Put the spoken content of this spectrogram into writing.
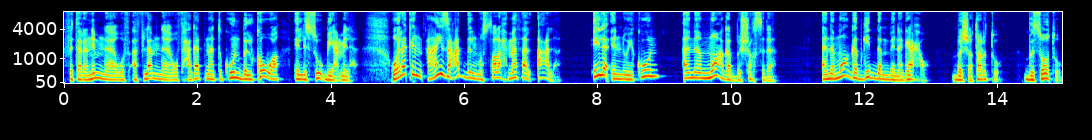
في ترانيمنا وفي أفلامنا وفي حاجاتنا تكون بالقوة اللي السوق بيعملها. ولكن عايز أعدل مصطلح مثل أعلى إلى إنه يكون أنا معجب بالشخص ده. أنا معجب جدا بنجاحه بشطارته بصوته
